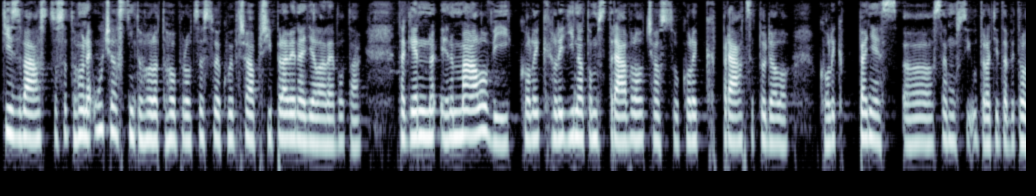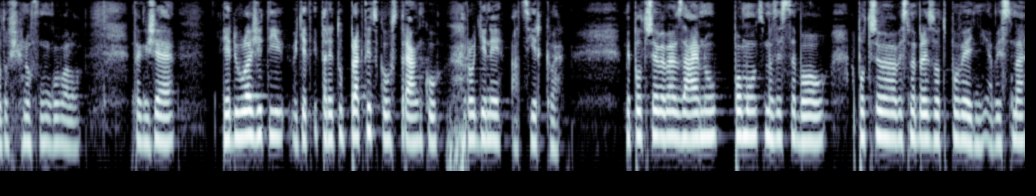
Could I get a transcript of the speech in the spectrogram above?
ti z vás, co se toho neúčastní, tohohle toho procesu, jako by třeba přípravy neděle nebo tak, tak jen, jen málo ví, kolik lidí na tom strávilo času, kolik práce to dalo, kolik peněz uh, se musí utratit, aby tohle všechno fungovalo. Takže je důležité vidět i tady tu praktickou stránku rodiny a církve. My potřebujeme vzájemnou pomoc mezi sebou a potřebujeme, aby jsme byli zodpovědní, aby jsme,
